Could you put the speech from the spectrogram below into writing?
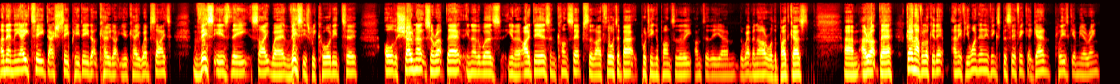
And then the at-cpd.co.uk website. This is the site where this is recorded to all the show notes are up there. In other words, you know, ideas and concepts that I've thought about putting upon to the onto the um, the webinar or the podcast um, are up there. Go and have a look at it. And if you want anything specific, again, please give me a ring,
